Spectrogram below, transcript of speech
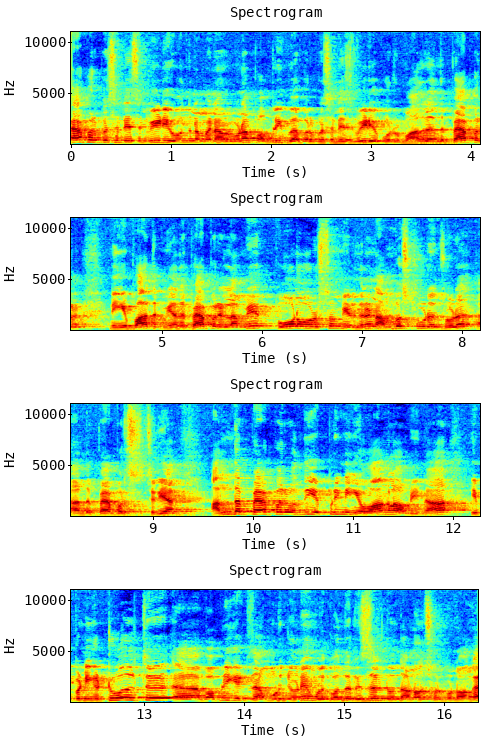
பேப்பர் ப்ரெசன்டேஷன் வீடியோ வந்து நம்ம என்ன பண்ணுவோம்னா பப்ளிக் பேப்பர் ப்ரெசன்டேஷன் வீடியோ போட்டிருப்போம். அதில் இந்த பேப்பர் நீங்கள் பார்த்துருப்பீங்க. அந்த பேப்பர் எல்லாமே போன வருஷம் எழுதுன நம்ம ஸ்டூடெண்ட்ஸோட அந்த பேப்பர்ஸ் சரியா? அந்த பேப்பர் வந்து எப்படி நீங்கள் வாங்கலாம் அப்படின்னா இப்போ நீங்கள் டுவெல்த்து பப்ளிக் எக்ஸாம் முடிஞ்சோடனே உங்களுக்கு வந்து ரிசல்ட் வந்து அனௌன்ஸ்மெண்ட் பண்ணுவாங்க.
